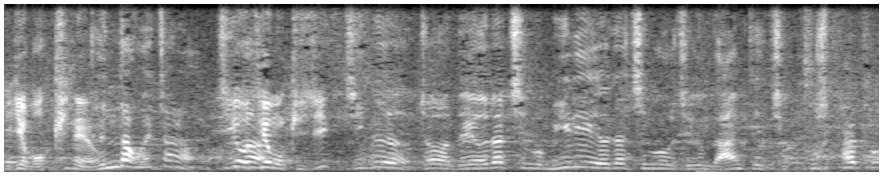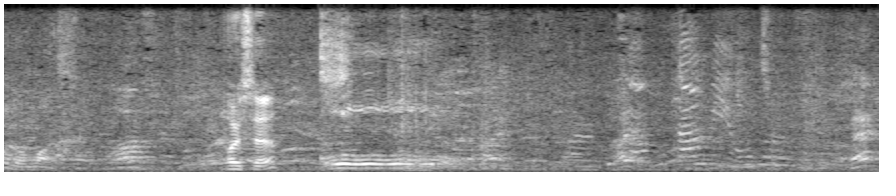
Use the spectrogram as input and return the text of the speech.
이게 먹히네요? 된다고 했잖아. 이게 어떻게 먹히지? 지금 저 내 여자친구, 미래 여자친구 지금 나한테 지금 98% 넘어왔어. 벌써요? 오오오. 땀이 엄청 네?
